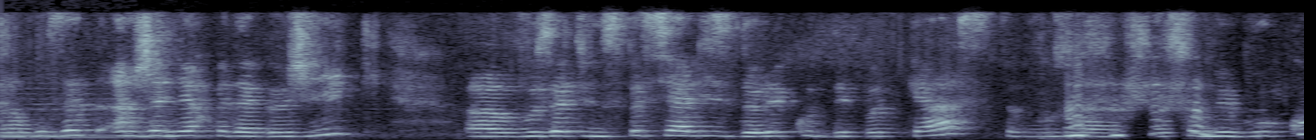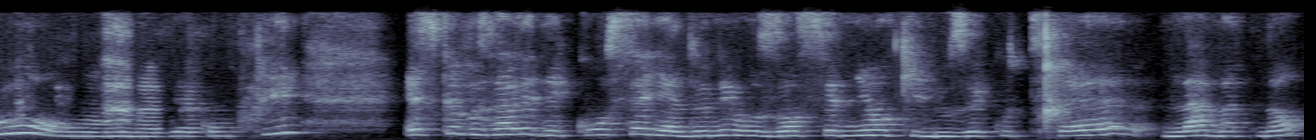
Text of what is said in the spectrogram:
Alors, vous êtes ingénieur pédagogique. Euh, vous êtes une spécialiste de l'écoute des podcasts, vous en consommez beaucoup, on, on a bien compris. Est-ce que vous avez des conseils à donner aux enseignants qui nous écouteraient là maintenant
